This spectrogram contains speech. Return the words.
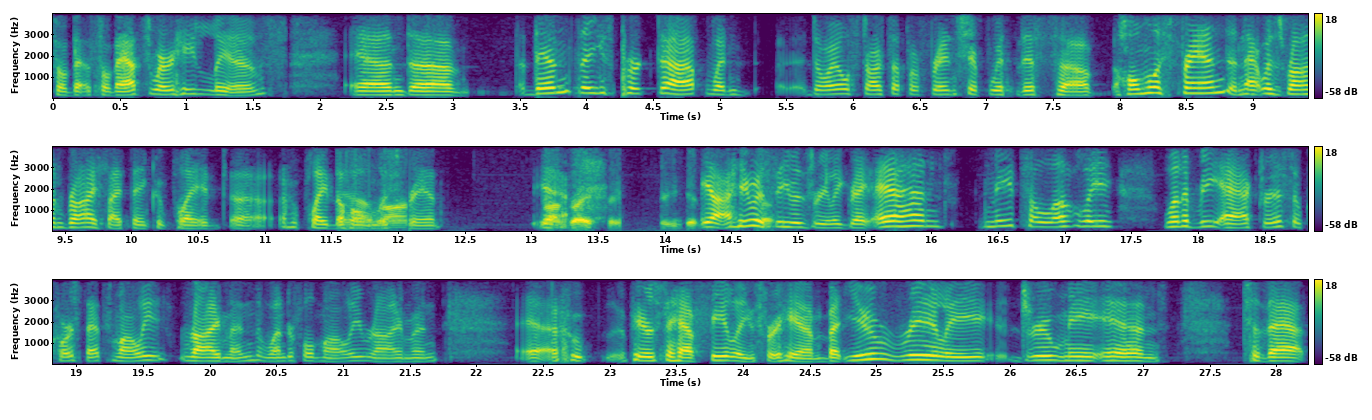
so that so that's where he lives. And uh, then things perked up when Doyle starts up a friendship with this uh, homeless friend, and that was Ron Bryce, I think, who played uh, who played the yeah, homeless Ron, friend. Ron yeah. Bryce he did. Yeah, he was he was really great, and meets a lovely wannabe actress. Of course, that's Molly Ryman, the wonderful Molly Ryman, uh, who appears to have feelings for him. But you really drew me in to that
